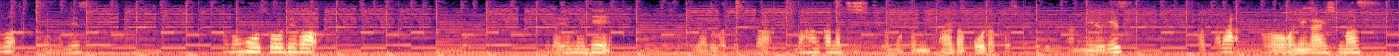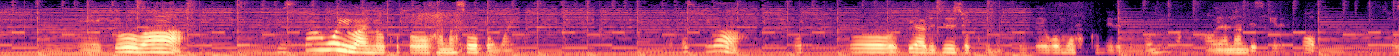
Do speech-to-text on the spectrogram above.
ちは、のこです。この放送では、平嫁で、職やる私が、生半可な知識をもとに、ああだこうだと喋るチャンネルです。よかったら、フォローお願いします。えー、今日は、出産お祝いのことを話そうと思います。私は、夫である住職の生後も含めると5人の母親なんですけれども、出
